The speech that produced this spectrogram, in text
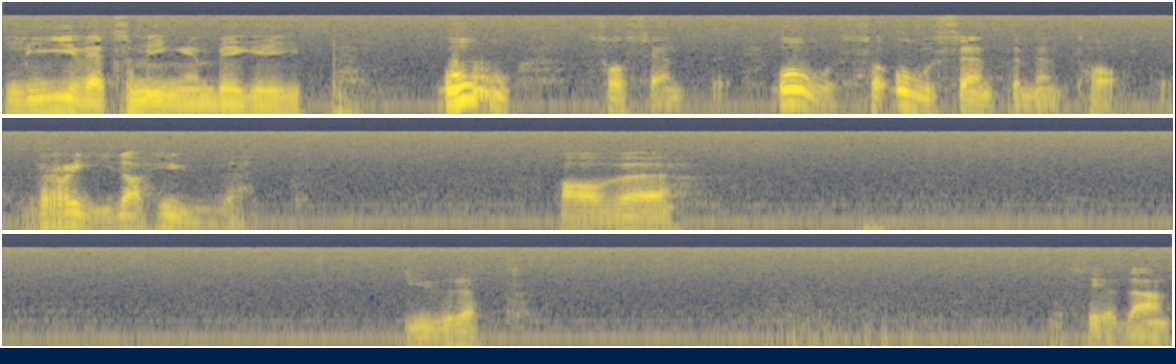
livet som ingen begriper. Oh, så, center, oh, så osentimentalt. Vrida huvudet av eh, djuret. Och sedan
